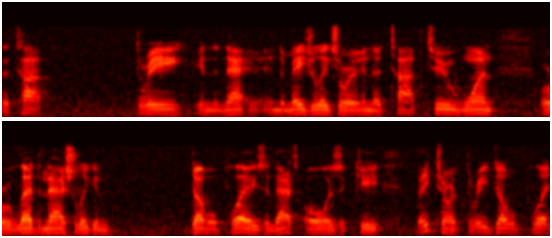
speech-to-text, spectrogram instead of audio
the top three in the na- in the major leagues or in the top two, one, or led the National League in double plays, and that's always a key. They turned three double play,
